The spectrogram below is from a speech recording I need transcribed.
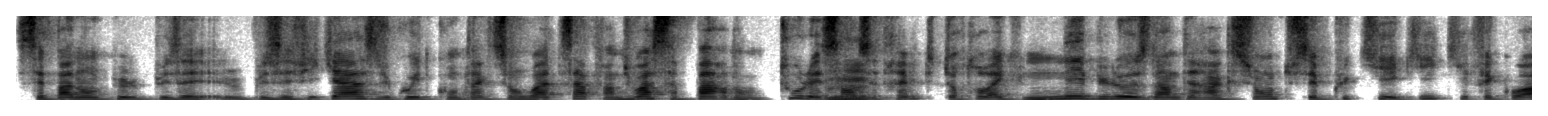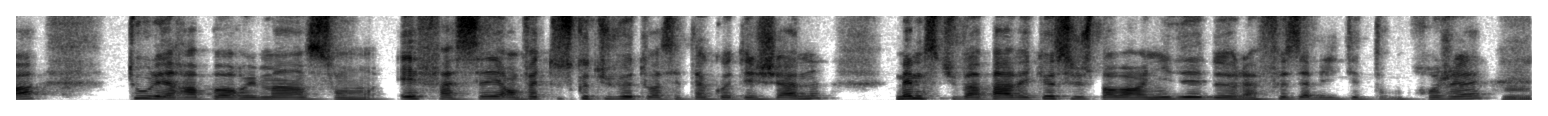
C'est pas non plus le plus, le plus efficace. Du coup, ils te contactent sur WhatsApp. Enfin, tu vois, ça part dans tous les sens. Mmh. Et très vite, tu te retrouves avec une nébuleuse d'interaction. Tu sais plus qui est qui, qui fait quoi tous les rapports humains sont effacés. En fait, tout ce que tu veux, toi, c'est ta quotation. Même si tu vas pas avec eux, c'est juste pour avoir une idée de la faisabilité de ton projet. Hmm.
